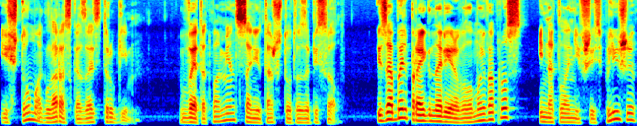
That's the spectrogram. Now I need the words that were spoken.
и что могла рассказать другим. В этот момент санитар что-то записал. Изабель проигнорировала мой вопрос и, наклонившись ближе,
